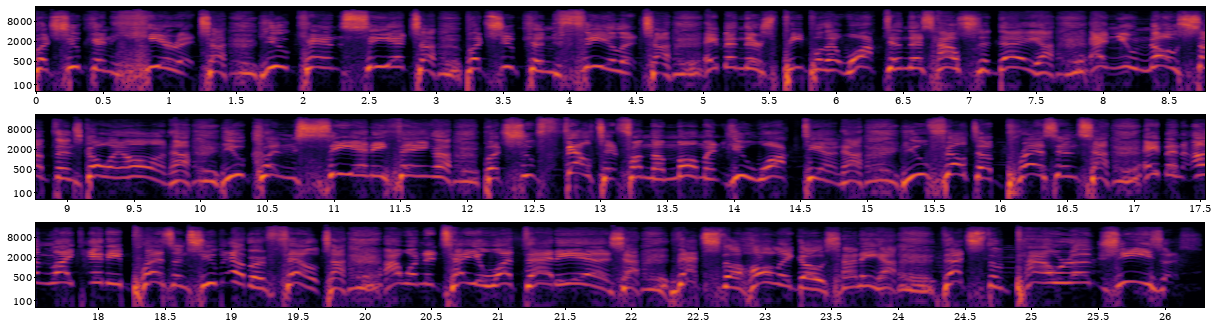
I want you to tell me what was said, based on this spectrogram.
but you can hear it. Uh, you can't see it, uh, but you can feel it. Uh, amen. There's people that walked in this house today uh, and you know something's going on. You couldn't see anything, but you felt it from the moment you walked in. You felt a presence, amen, unlike any presence you've ever felt. I want to tell you what that is. That's the Holy Ghost, honey. That's the power of Jesus.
